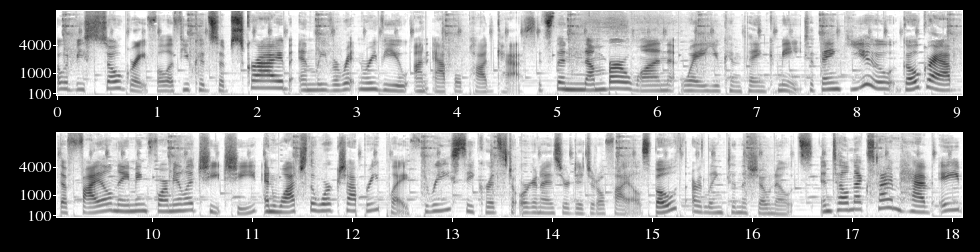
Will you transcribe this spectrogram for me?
I would be so grateful if you could subscribe and leave a written review on Apple Podcasts. It's the number one way you can thank me. To thank you, go grab the file naming formula cheat sheet and watch the workshop replay Three Secrets to Organize Your Digital Files. Both are linked in the show notes. Until next time, have a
